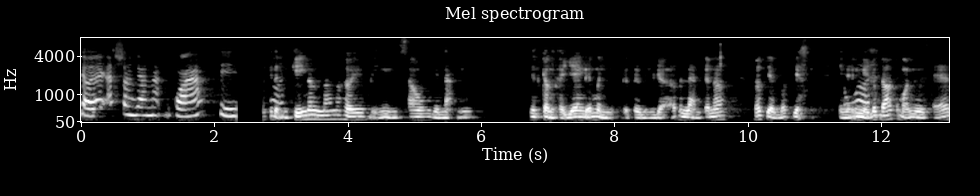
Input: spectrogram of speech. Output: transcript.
trời ơi ashtanga nặng quá thì cái định kiến nó nó nó hơi bị sâu về nặng. Nên cần thời gian để mình từ từ mình gỡ mình làm cho nó bớt dần bớt dần. Thì nghĩ, nghĩ lúc đó thì mọi người sẽ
